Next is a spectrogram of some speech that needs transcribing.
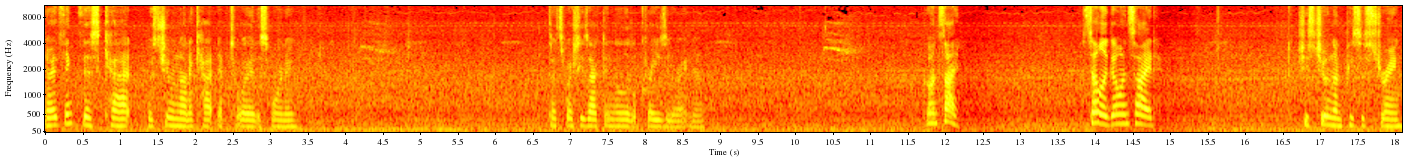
Now I think this cat was chewing on a catnip toy this morning. That's why she's acting a little crazy right now. Go inside. Stella, go inside. She's chewing on a piece of string.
